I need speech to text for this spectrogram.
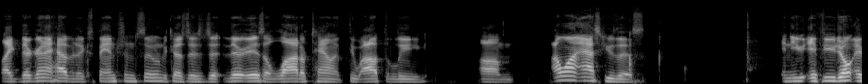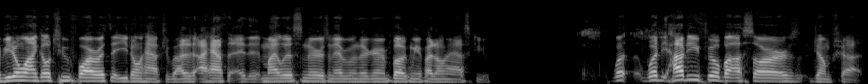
like they're gonna have an expansion soon because there's there is a lot of talent throughout the league. Um, I want to ask you this: and you if you don't if you don't want to go too far with it, you don't have to. But I, I have to. My listeners and everyone they're going to bug me if I don't ask you. What what? How do you feel about Ausar's jump shot?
